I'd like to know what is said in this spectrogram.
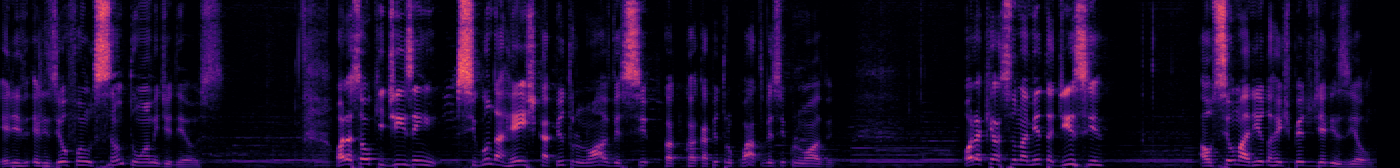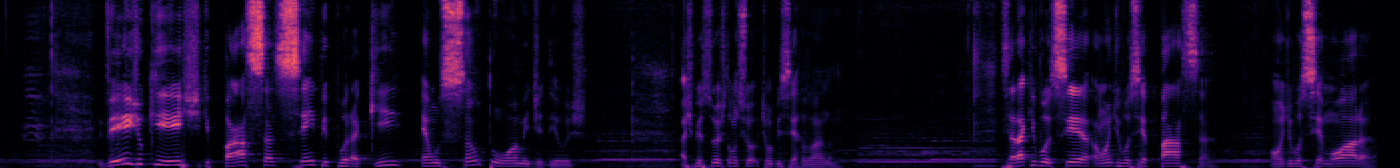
Eliseu foi um santo homem de Deus. Olha só o que diz em 2 Reis, capítulo, 9, capítulo 4, versículo 9. Olha que a sunamita disse ao seu marido a respeito de Eliseu: Vejo que este que passa sempre por aqui é um santo homem de Deus. As pessoas estão te observando. Será que você, aonde você passa, onde você mora,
